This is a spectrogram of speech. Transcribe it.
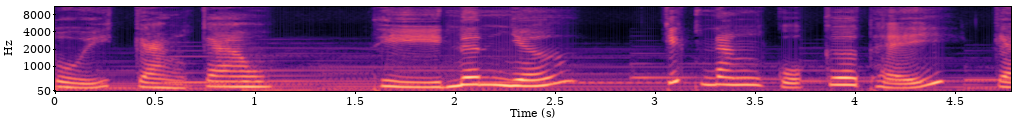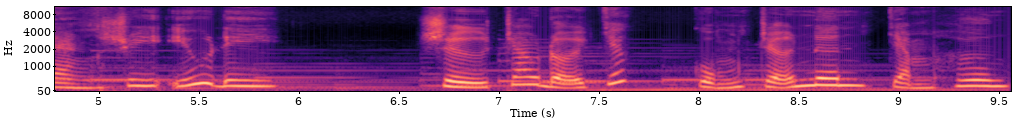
Tuổi càng cao thì nên nhớ chức năng của cơ thể càng suy yếu đi. Sự trao đổi chất cũng trở nên chậm hơn.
